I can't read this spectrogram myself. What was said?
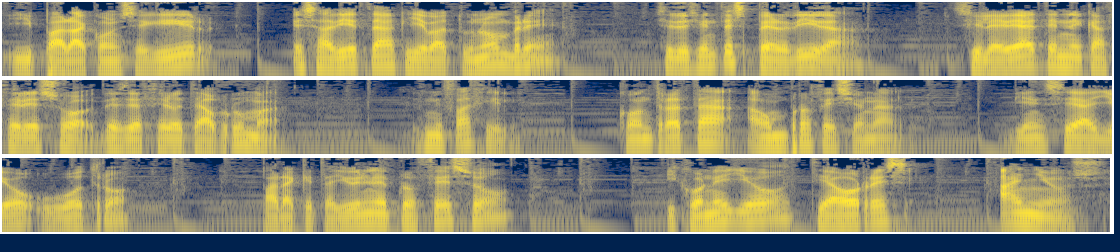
Y para conseguir esa dieta que lleva tu nombre, si te sientes perdida, si la idea de tener que hacer eso desde cero te abruma, es muy fácil. Contrata a un profesional, bien sea yo u otro, para que te ayude en el proceso y con ello te ahorres años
